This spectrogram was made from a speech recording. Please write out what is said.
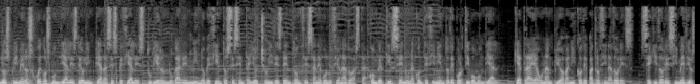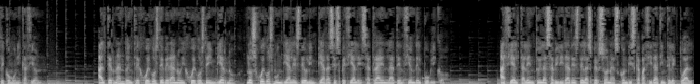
Los primeros Juegos Mundiales de Olimpiadas Especiales tuvieron lugar en 1968 y desde entonces han evolucionado hasta convertirse en un acontecimiento deportivo mundial, que atrae a un amplio abanico de patrocinadores, seguidores y medios de comunicación. Alternando entre Juegos de verano y Juegos de invierno, los Juegos Mundiales de Olimpiadas Especiales atraen la atención del público. Hacia el talento y las habilidades de las personas con discapacidad intelectual,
